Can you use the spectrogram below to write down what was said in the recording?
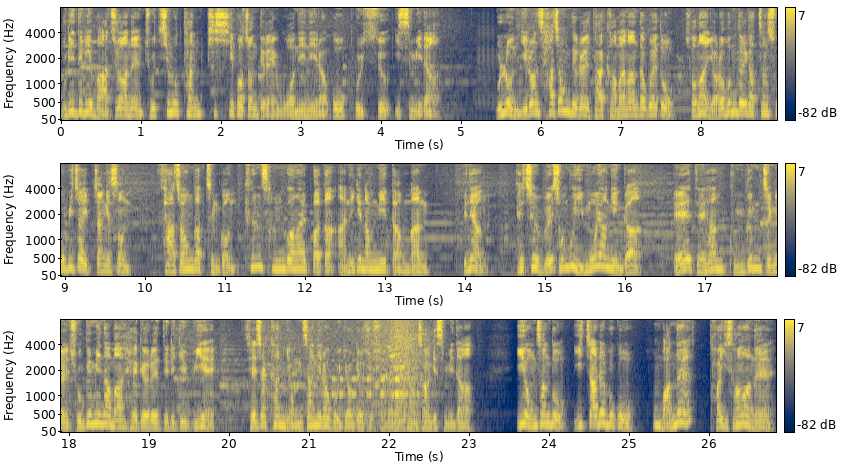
우리들이 마주하는 좋지 못한 PC 버전들의 원인이라고 볼 수 있습니다. 물론 이런 사정들을 다 감안한다고 해도 저나 여러분들 같은 소비자 입장에선 사정 같은 건 큰 상관할 바가 아니긴 합니다만 그냥 대체 왜 전부 이 모양인가 에 대한 궁금증을 조금이나마 해결해 드리기 위해 제작한 영상이라고 여겨주시면 감사하겠습니다. 이 영상도 이 짤을 보고 어, 맞네? 다 이상하네.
